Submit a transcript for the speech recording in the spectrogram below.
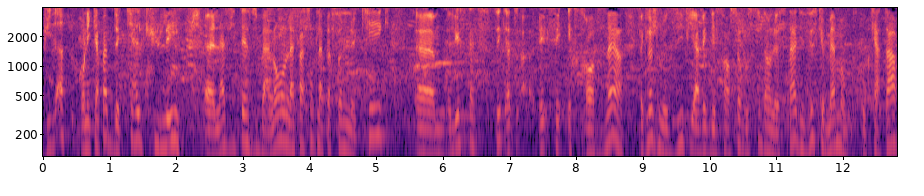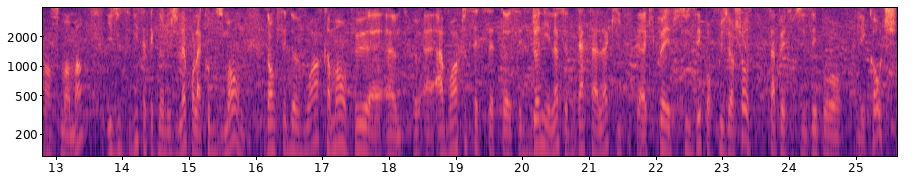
puis là, on est capable de calculer euh, la vitesse du ballon, la façon que la personne le kick, euh, les statistiques, euh, c'est extraordinaire. Fait que là, je me dis, puis avec des senseurs aussi dans le stade, ils disent que même au, Qatar en ce moment, ils utilisent cette technologie-là pour la Coupe du Monde. Donc, c'est de voir comment on peut euh, avoir toute cette, cette ces données-là, ce data-là qui, qui peut être utilisé pour plusieurs choses. Ça peut être utilisé pour les coachs,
